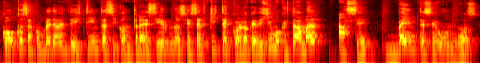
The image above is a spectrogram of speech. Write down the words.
co- cosas completamente distintas y contradecirnos y hacer chistes con lo que dijimos que estaba mal hace 20 segundos.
